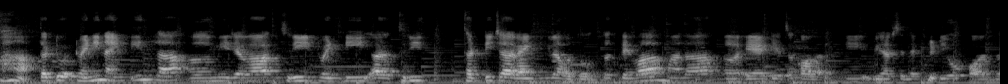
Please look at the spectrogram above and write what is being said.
हा तर ट्वेंटी नाईन्टीनला मी जेव्हा थ्री ट्वेंटी थ्री थर्टीच्या रँकिंगला होतो. तर तेव्हा मला ए आय टीचा कॉल आला. की we have selected you for the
